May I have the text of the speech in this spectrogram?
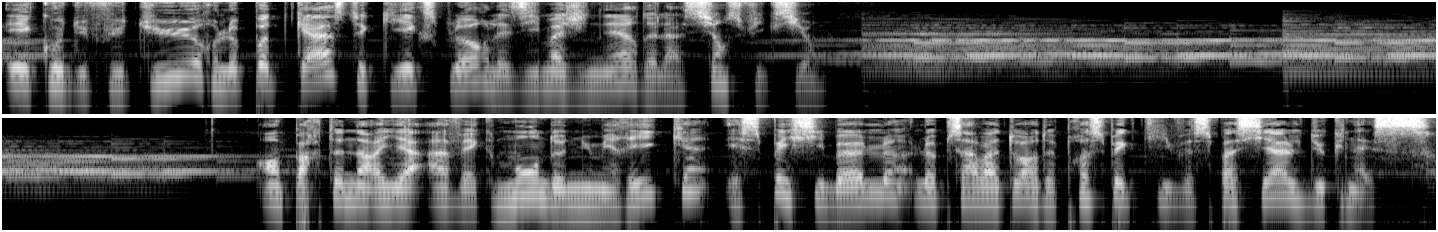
Écho du futur, le podcast qui explore les imaginaires de la science-fiction. En partenariat avec Monde Numérique et Spaceable, l'observatoire de prospective spatiale du CNES.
